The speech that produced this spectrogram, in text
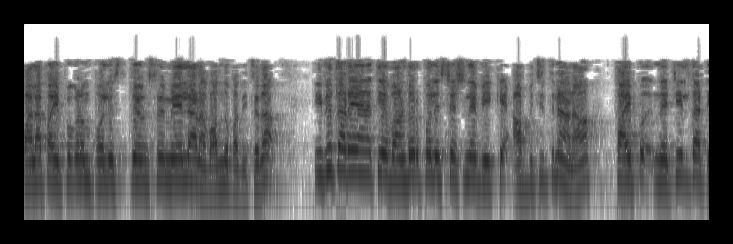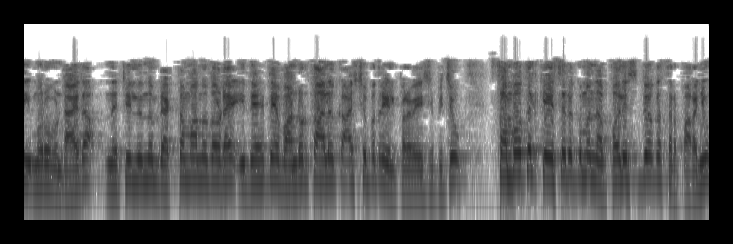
പല പൈപ്പുകളും പോലീസ് ഉദ്യോഗസ്ഥരുടെ മേലാണ് വന്നു പതിച്ചത്. ഇത് തടയാനെത്തിയ വണ്ടൂർ പോലീസ് സ്റ്റേഷനിലെ വി കെ അഭിജിത്തിനാണ് പൈപ്പ് നെറ്റിയിൽ തട്ടി മുറിവുണ്ടായത്. നെറ്റിയിൽ നിന്നും രക്തം വന്നതോടെ ഇദ്ദേഹത്തെ വണ്ടൂർ താലൂക്ക് ആശുപത്രിയിൽ പ്രവേശിപ്പിച്ചു. സംഭവത്തിൽ കേസെടുക്കുമെന്ന് പോലീസ് ഉദ്യോഗസ്ഥർ പറഞ്ഞു.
